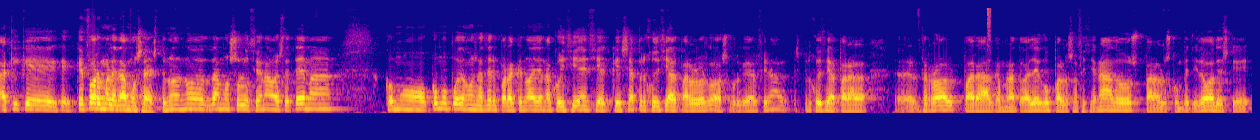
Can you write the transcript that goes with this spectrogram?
aquí que, que, que forma le damos a isto? No, no damos solucionado este tema. Como, como podemos hacer para que no haya una coincidencia que sea perjudicial para los dos? Porque al final es perjudicial para el Ferrol, para el Campeonato Gallego, para los aficionados, para los competidores que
